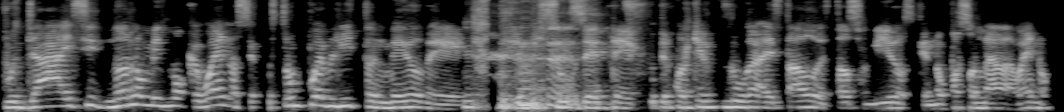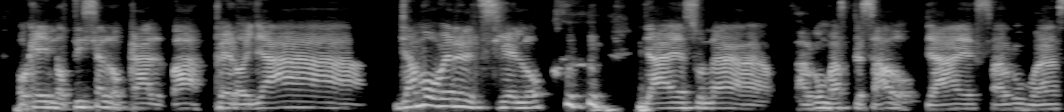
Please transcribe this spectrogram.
pues ya ahí sí, no es lo mismo que, bueno, secuestró un pueblito en medio de, de, cualquier lugar, estado de Estados Unidos, que no pasó nada. Bueno, ok, noticia local, va, pero ya, ya mover el cielo ya es una, algo más pesado, ya es algo más,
